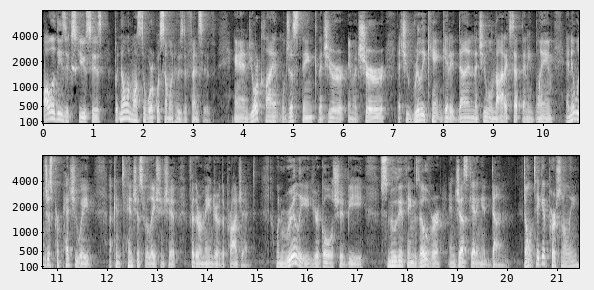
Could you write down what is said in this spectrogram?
all of these excuses, but no one wants to work with someone who's defensive and your client will just think that you're immature, that you really can't get it done, that you will not accept any blame, and it will just perpetuate a contentious relationship for the remainder of the project. When really your goal should be smoothing things over and just getting it done. Don't take it personally,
